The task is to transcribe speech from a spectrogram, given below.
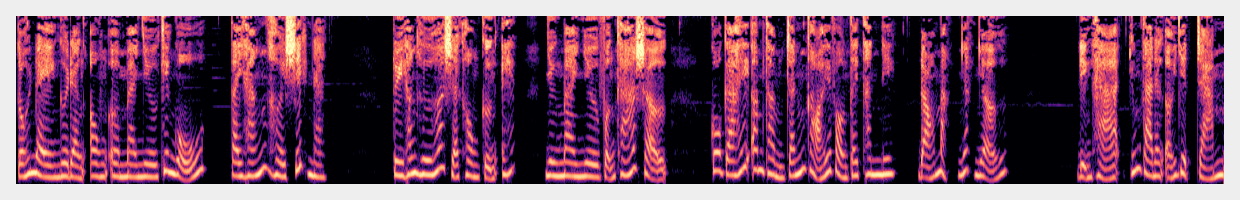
Tối nay người đàn ông ôm Mai Như khi ngủ, tay hắn hơi siết nàng. Tuy hắn hứa sẽ không cưỡng ép, nhưng Mai Như vẫn khá sợ. Cô gái âm thầm tránh khỏi vòng tay thanh niên, đỏ mặt nhắc nhở. Điện hạ, chúng ta đang ở dịch trạm.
